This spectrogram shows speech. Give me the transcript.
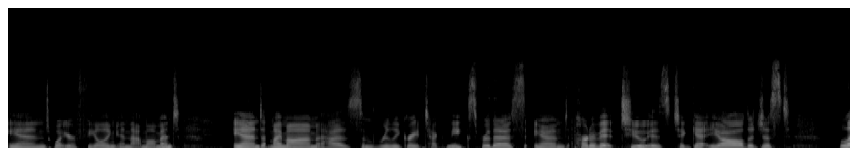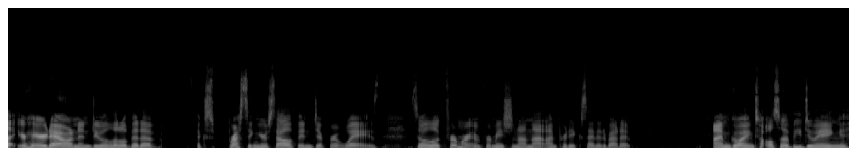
and what you're feeling in that moment. And my mom has some really great techniques for this. And part of it, too, is to get y'all to just let your hair down and do a little bit of expressing yourself in different ways. So look for more information on that. I'm pretty excited about it. I'm going to also be doing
